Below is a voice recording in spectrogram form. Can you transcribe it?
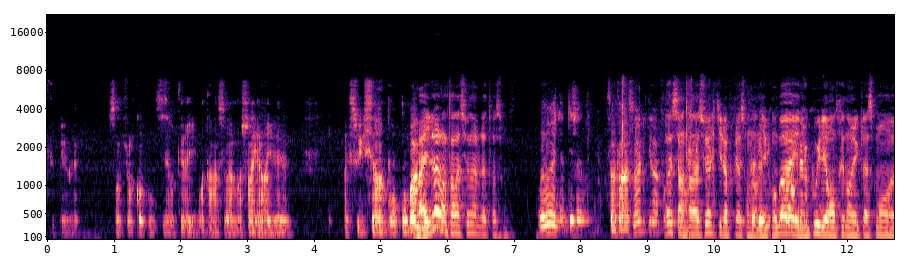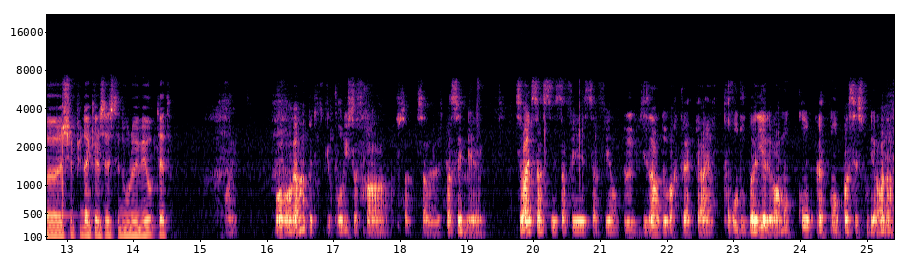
récupérer une ceinture, comme on disait, intérim, international, machin, et arriver avec celui-ci à un gros combat. Bah il a l'international là de toute façon. Oui, oui, il a déjà. C'est international qu'il a Ouais, c'est international qu'il a pris à son dernier combat et du coup il est rentré dans les classements, euh, je sais plus laquelle c'est, c'était WBO peut-être. Bon, on verra, peut-être que pour lui, ça sera, ça, ça va se passer, mais euh, c'est vrai que ça, fait, ça fait un peu bizarre de voir que la carrière pro d'Oubali, elle est vraiment complètement passée sous les radars.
